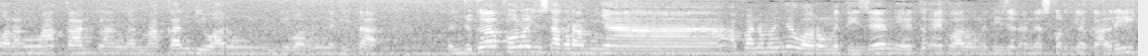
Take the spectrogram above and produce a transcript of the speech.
orang makan pelanggan makan di warung di warungnya kita. Dan juga follow instagramnya apa namanya warung netizen yaitu warung netizen underscore tiga kali.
